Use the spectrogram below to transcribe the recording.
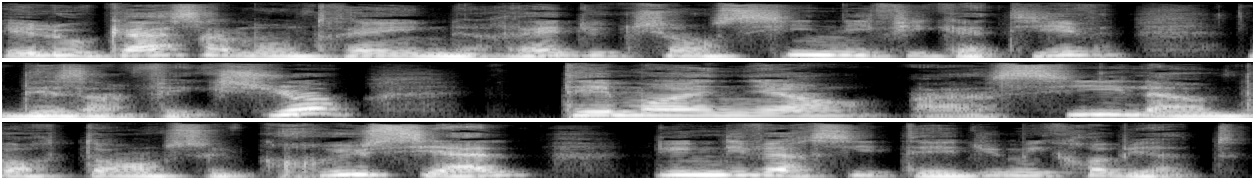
et Lucas a montré une réduction significative des infections, témoignant ainsi l'importance cruciale d'une diversité du microbiote.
